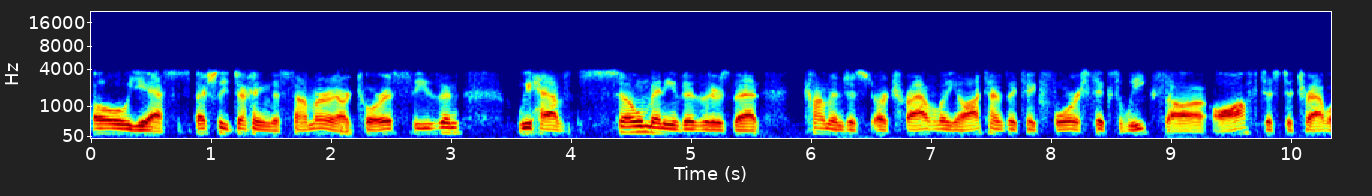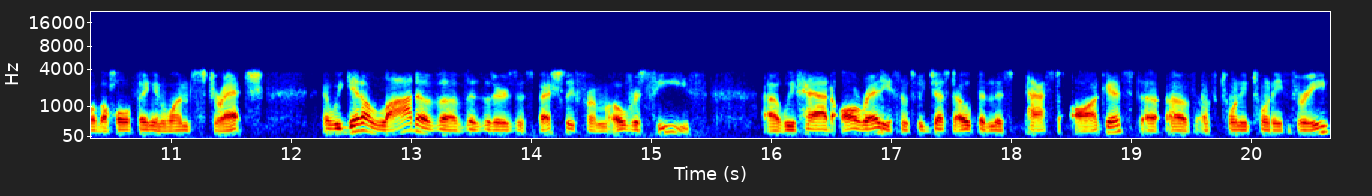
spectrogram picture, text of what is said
Oh yes, especially during the summer, our tourist season. We have so many visitors that come and just are traveling. A lot of times they take four or six weeks uh, off just to travel the whole thing in one stretch. And we get a lot of uh, visitors, especially from overseas. Uh, we've had already since we just opened this past August uh, of, of 2023.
